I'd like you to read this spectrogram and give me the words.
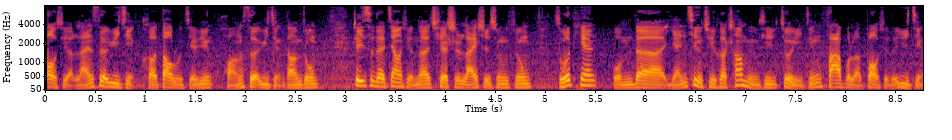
暴雪蓝色预警和道路结冰黄色预警当中，这一次的降雪呢确实来势汹汹。昨天我们的延庆区和昌平区就已经发布了暴雪的预警。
